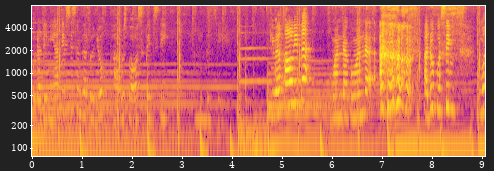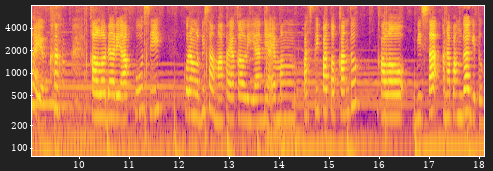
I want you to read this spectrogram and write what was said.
udah diniatin sih semester 7 harus bawa skripsi. gitu gimana kalau Linda? Kumanda kumanda. Aduh pusing. Kumaha ya kalau dari aku sih kurang lebih sama kayak kalian. Ya emang pasti patokan tuh kalau bisa kenapa enggak gitu.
